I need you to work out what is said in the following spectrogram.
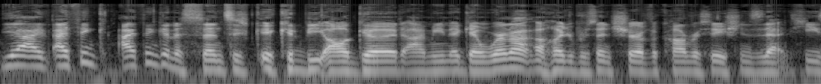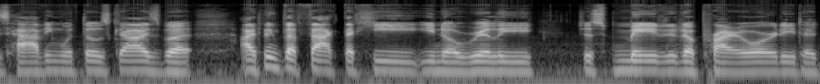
Yeah, I, I, think I think in a sense it, it, could be all good. I mean, again, we're not hundred percent sure of the conversations that he's having with those guys, but I think the fact that he, you know, really just made it a priority to.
